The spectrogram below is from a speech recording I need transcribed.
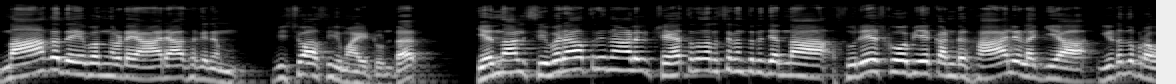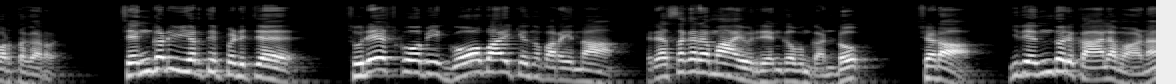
നാഗദേവങ്ങളുടെ ആരാധകനും വിശ്വാസിയുമായിട്ടുണ്ട്. എന്നാൽ ശിവരാത്രി നാളിൽ ക്ഷേത്ര ദർശനത്തിന് ചെന്ന സുരേഷ് ഗോപിയെ കണ്ട് ഹാലിളകിയ ഇടതു പ്രവർത്തകർ ചെങ്കടി ഉയർത്തിപ്പിടിച്ച് സുരേഷ് ഗോപി ഗോബായ്ക്ക് എന്ന് പറയുന്ന രസകരമായ ഒരു രംഗവും കണ്ടു. ഷെടാ ഇതെന്തൊരു കാലമാണ്?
